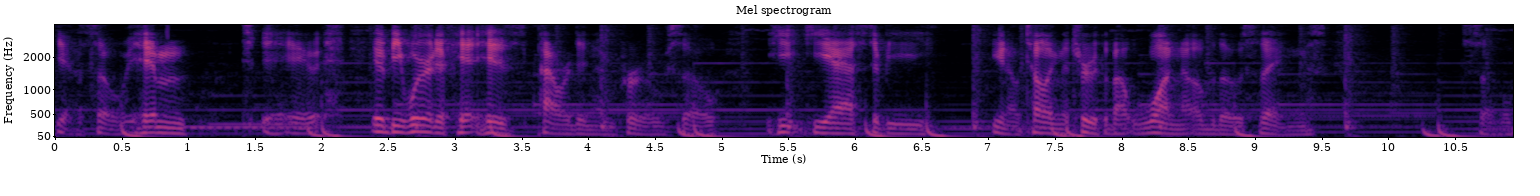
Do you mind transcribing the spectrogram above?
Yeah, so him, it, would be weird if his power didn't improve. So he he asked to be, you know, telling the truth about one of those things. So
